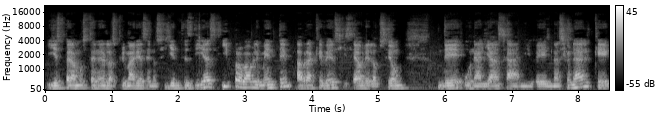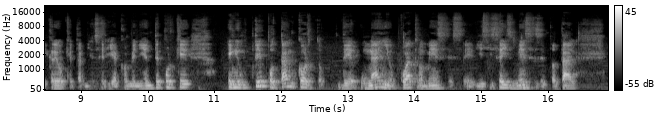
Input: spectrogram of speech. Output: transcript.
y esperamos tener las primarias en los siguientes días y probablemente habrá que ver si se abre la opción de una alianza a nivel nacional, que creo que también sería conveniente porque en un tiempo tan corto de un año, cuatro meses, eh, 16 meses en total,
